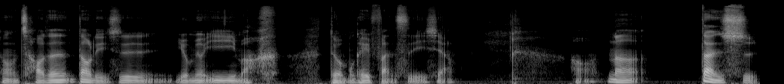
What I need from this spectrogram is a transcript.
嗯，吵争到底是有没有意义嘛？对，我们可以反思一下。好，那。但是，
